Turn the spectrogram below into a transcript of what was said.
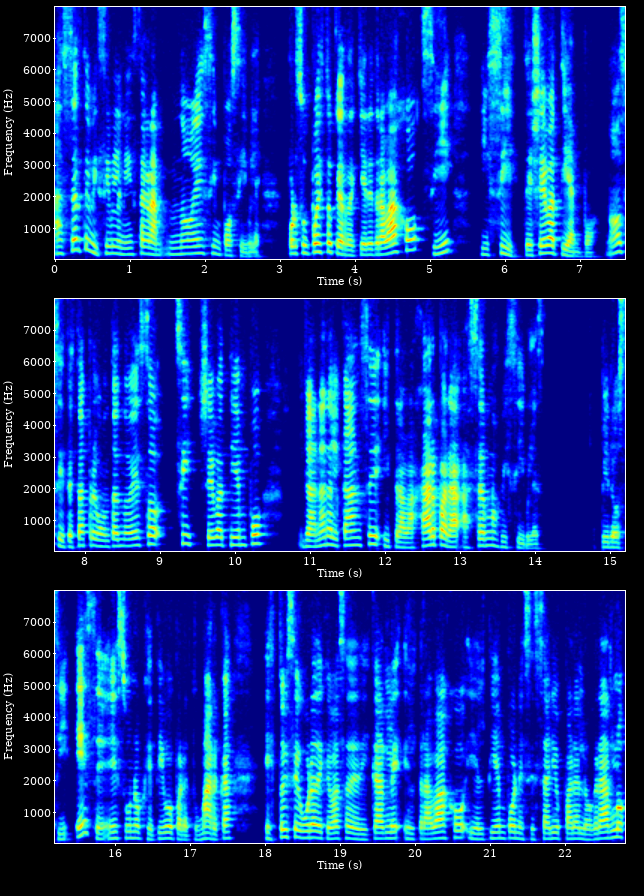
Hacerte visible en Instagram no es imposible. Por supuesto que requiere trabajo, sí, y sí, te lleva tiempo, ¿no? Si te estás preguntando eso, sí, lleva tiempo ganar alcance y trabajar para hacernos visibles. Pero si ese es un objetivo para tu marca, estoy segura de que vas a dedicarle el trabajo y el tiempo necesario para lograrlo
